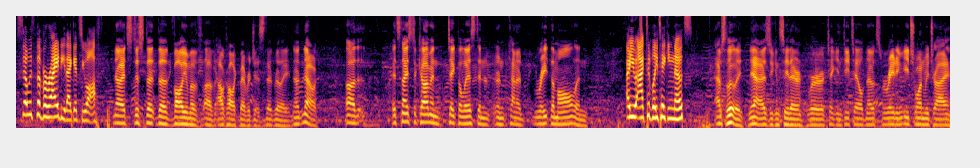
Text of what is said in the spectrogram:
So it's the variety that gets you off. No, it's just the, the volume of, of alcoholic beverages that really. No, no. Uh, th- it's nice to come and take the list and, and kind of rate them all and. Are you actively taking notes? Absolutely, yeah. As you can see there, we're taking detailed notes. We're rating each one we try.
